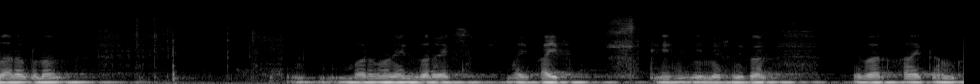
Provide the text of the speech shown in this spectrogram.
বারো গুণন বারো গুণন এক্স বারো এক্স বাই ফাইভ নির্ণয় সমীকরণ। এবার আরেকটা অঙ্ক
